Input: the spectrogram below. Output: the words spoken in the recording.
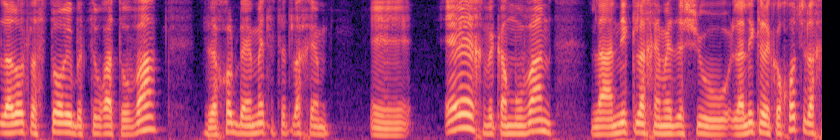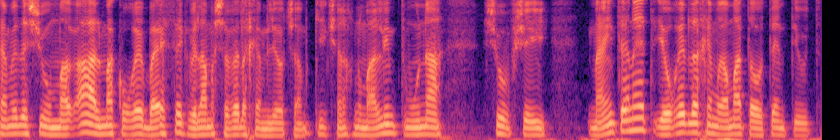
לעלות לסטורי בצורה טובה. זה יכול באמת לתת לכם אה, ערך, וכמובן להעניק לכם איזשהו, להעניק ללקוחות שלכם איזשהו מראה על מה קורה בעסק ולמה שווה לכם להיות שם. כי כשאנחנו מעלים תמונה, שוב, שהיא מהאינטרנט, יורד לכם רמת האותנטיות.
